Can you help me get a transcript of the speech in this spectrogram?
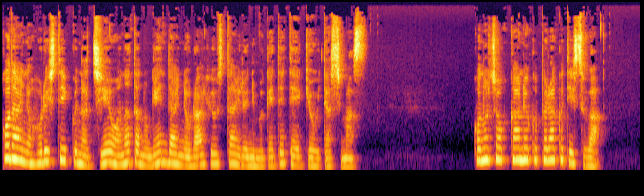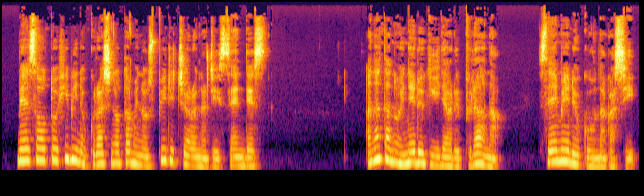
古代のホリスティックな知恵をあなたの現代のライフスタイルに向けて提供いたします。この直感力プラクティスは、瞑想と日々の暮らしのためのスピリチュアルな実践です。あなたのエネルギーであるプラーナ、生命力を流し、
